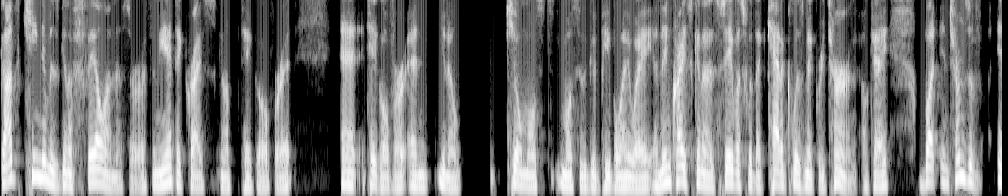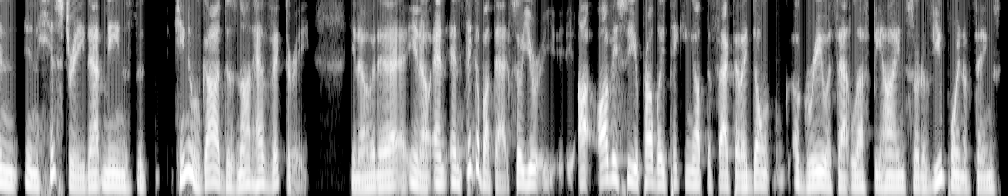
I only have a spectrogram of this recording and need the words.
god's kingdom is going to fail on this earth and the antichrist is going to take over it and take over and you know kill most most of the good people anyway and then christ's going to save us with a cataclysmic return okay? But in terms of in in history that means the kingdom of god does not have victory you know uh, you know and and think about that. So you're obviously you're probably picking up the fact that i don't agree with that left behind sort of viewpoint of things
